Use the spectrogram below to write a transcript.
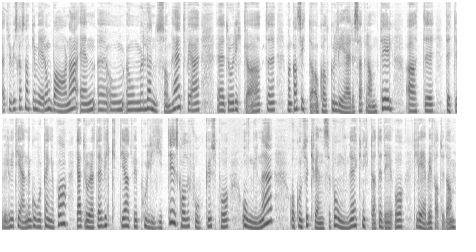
Jeg tror vi skal snakke mer om barna enn uh, om, om, lønnsomhet. For jeg tror ikke at uh, man kan sitte og kalkulere seg fram til at dette vil vi tjene gode penger på. Jeg tror at det er viktig at vi politisk holder fokus på ungene og konsekvenser for ungene knytta til det å leve i fattigdom.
